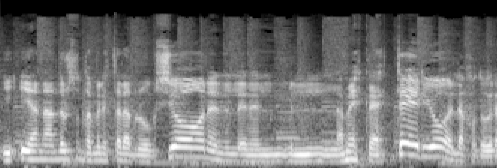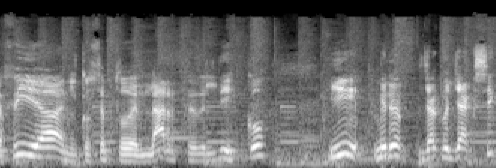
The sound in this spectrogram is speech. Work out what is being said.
Y Ian Anderson también está en la producción, en, la mezcla de estéreo, en la fotografía, en el concepto del arte del disco. Y mire, Jaco Jaksic,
